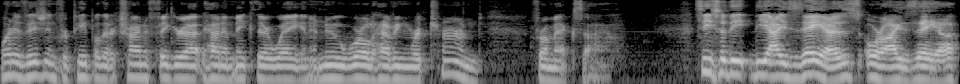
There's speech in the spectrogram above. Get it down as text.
What a vision for people that are trying to figure out how to make their way in a new world, having returned from exile. See, so the, the Isaiahs, or Isaiah,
